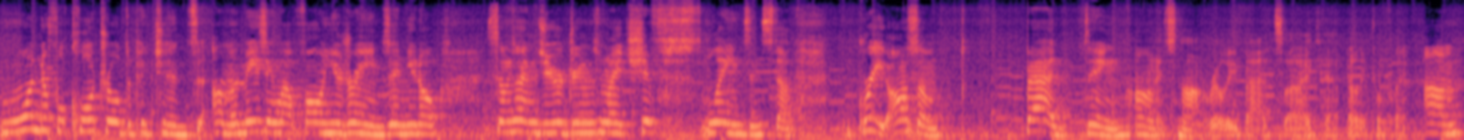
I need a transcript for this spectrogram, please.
wonderful cultural depictions. Um, amazing about following your dreams, and you know, sometimes your dreams might shift lanes and stuff. Great, awesome. Bad thing. Um, it's not really bad, so I can't really complain. Um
